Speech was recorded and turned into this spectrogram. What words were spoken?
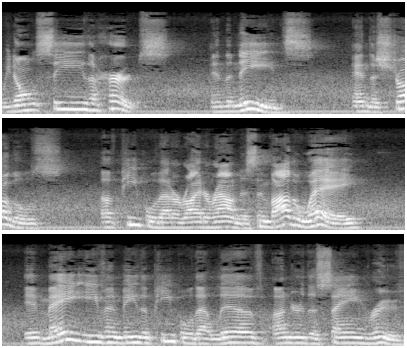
we don't see the hurts and the needs and the struggles of people that are right around us. And by the way, it may even be the people that live under the same roof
